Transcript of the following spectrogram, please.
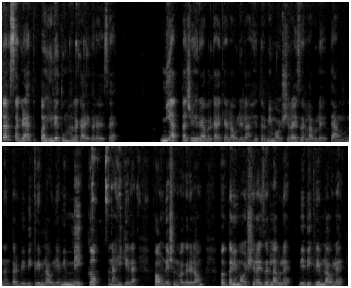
तर सगळ्यात पहिले तुम्हाला काय करायचं आहे मी आत्ता चेहऱ्यावर काय काय लावलेलं आहे तर मी मॉइश्चरायझर लावलं आहे त्यानंतर बेबी क्रीम लावली आहे. मी मेकअप नाही केला आहे फाउंडेशन वगैरे लावून. फक्त मी मॉइश्चरायझर लावलं आहे बेबी क्रीम लावलं आहे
